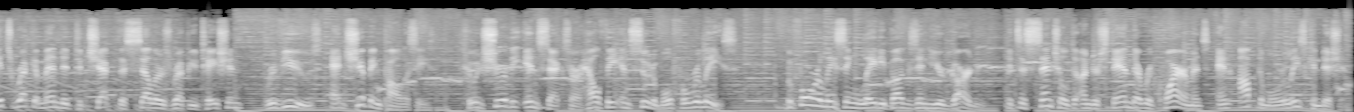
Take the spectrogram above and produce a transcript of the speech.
it's recommended to check the seller's reputation, reviews, and shipping policies to ensure the insects are healthy and suitable for release. Before releasing ladybugs into your garden, it's essential to understand their requirements and optimal release conditions.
